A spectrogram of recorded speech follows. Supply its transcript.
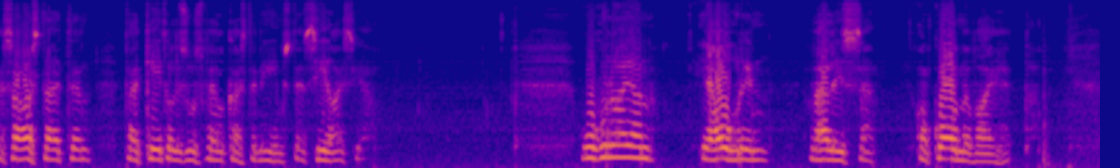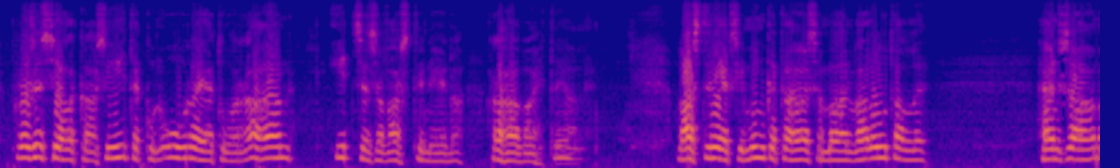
ja saastaiden tai kiitollisuusvelkaisten ihmisten sijaisia. Uhraajan ja uhrin välissä on kolme vaihetta. Prosessi alkaa siitä, kun uhraaja tuo rahan itsensä vastineena rahavaihtajalle. Vastineeksi minkä tahansa maan valuutalle hän saa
